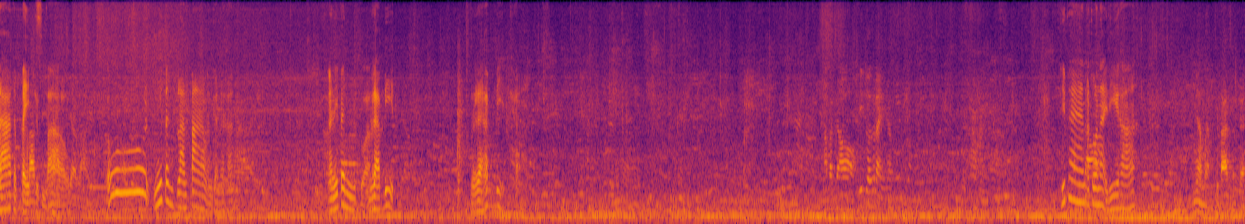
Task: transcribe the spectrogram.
ราชจะเป๊ะหรือเปล่าที่อะไรโอ้ นี่เป็นร้านปลาเหมือนกันนะคะ อันนี้เป็นแรบบิ t แรบบิ t ค่ะอาบจอนี่ตัวเท่าไหร่ครับ พี่แพนเอาตัวไหนดีคะ เนี่ยเหมือนที่บ้านฉันเลย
